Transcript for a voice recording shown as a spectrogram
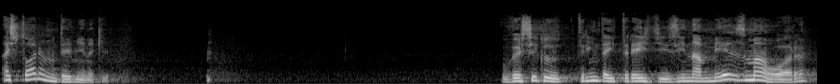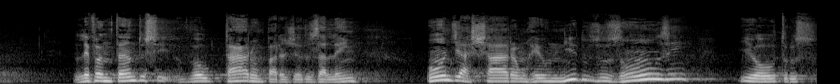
A história não termina aqui. O versículo 33 diz: E na mesma hora, levantando-se, voltaram para Jerusalém, onde acharam reunidos os onze e outros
